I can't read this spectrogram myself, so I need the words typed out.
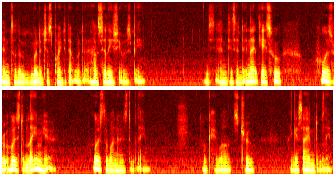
And so the Buddha just pointed out what, how silly she was being. And he said, in that case, who, who is who is to blame here? Who is the one who is to blame? Okay, well, it's true. I guess I am to blame.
